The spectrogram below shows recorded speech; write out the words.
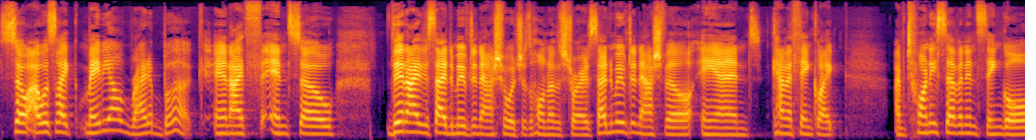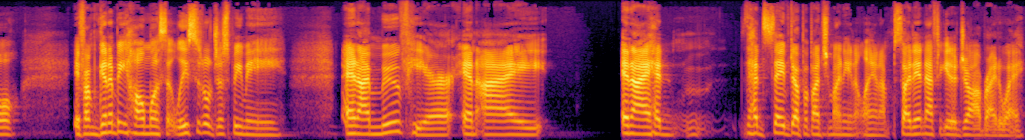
So I was like, maybe I'll write a book. And I, th- and so then I decided to move to Nashville, which is a whole nother story. I decided to move to Nashville and kind of think like, I'm 27 and single. If I'm going to be homeless, at least it'll just be me. And I move here and I, and I had had saved up a bunch of money in Atlanta, so I didn't have to get a job right away.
